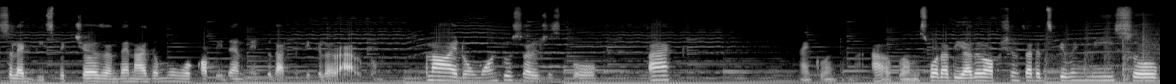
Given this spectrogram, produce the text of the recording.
select these pictures and then either move or copy them into that particular album. Now I don't want to so I'll just go back. I go into my albums. What are the other options that it's giving me? So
